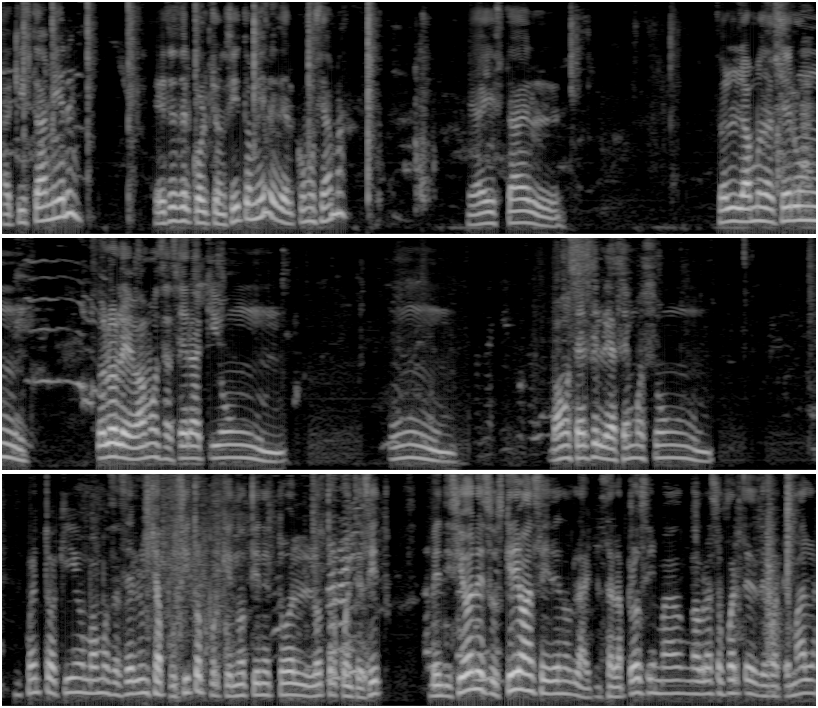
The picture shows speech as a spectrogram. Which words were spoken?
Aquí está, miren. Ese es el colchoncito, miren, del cómo se llama. Y ahí está el. Solo le vamos a hacer un. Solo le vamos a hacer aquí un. Un. Vamos a ver si le hacemos un, un cuento aquí. Vamos a hacerle un chapucito porque no tiene todo el otro cuentecito. Bendiciones, suscríbanse y denos like. Hasta la próxima. Un abrazo fuerte desde Guatemala.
